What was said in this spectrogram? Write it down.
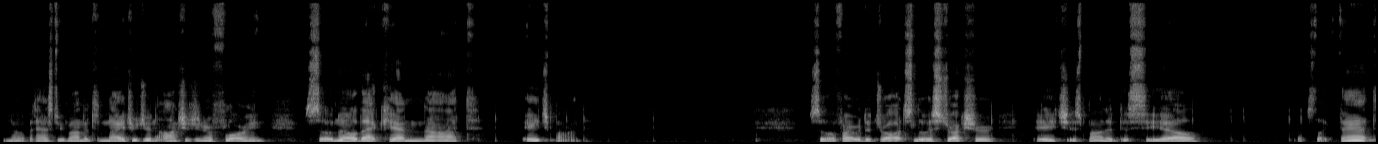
Nope, it has to be bonded to nitrogen, oxygen, or fluorine. So no, that cannot H bond. So if I were to draw its Lewis structure, H is bonded to Cl, looks like that.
